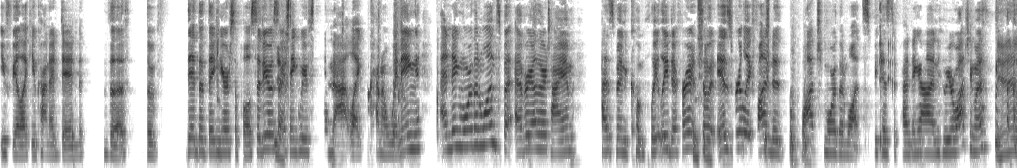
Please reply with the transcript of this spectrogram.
you feel like you kind of did the the did the thing you're supposed to do. So yes. I think we've seen that like kind of winning ending more than once, but every other time has been completely different. so mm-hmm. it is really fun to watch more than once because depending on who you're watching with. Yeah.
